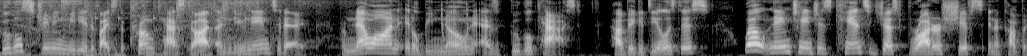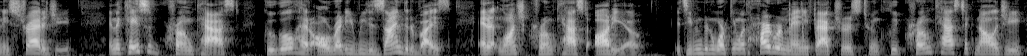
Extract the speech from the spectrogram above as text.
Google's streaming media device, the Chromecast, got a new name today. From now on, it'll be known as Google Cast. How big a deal is this? Well, name changes can suggest broader shifts in a company's strategy. In the case of Chromecast, Google had already redesigned the device and it launched Chromecast Audio. It's even been working with hardware manufacturers to include Chromecast technology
